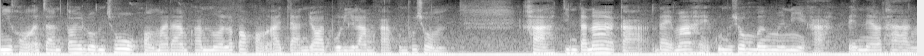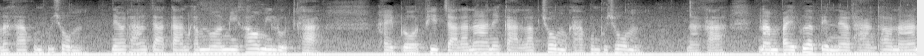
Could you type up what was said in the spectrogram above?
มีของอาจารย์ต้อยรวมโชคของมาดามคำนวณแล้วก็ของอาจารย์ยอดบุรีรัมค่ะ คุณผู้ชมค่ะ จินตนากะได้มาให้คุณผู้ชมเบิ้งมือนี่ค่ะ เป็นแนวทางนะคะ คุณผู้ชม แนวทางจากการคำนวณมีเข้ามีหลุดค่ะ ให้โปรดพิจารณาในการรับชมค่ะ คุณผู้ชม นะคะนำไปเพื่อเป็นแนวทางเท่านั้น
